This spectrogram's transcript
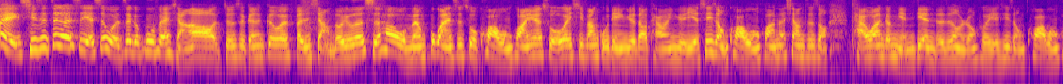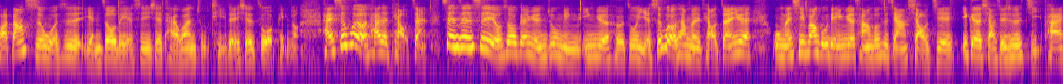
对，其实这个是也是我这个部分想要就是跟各位分享的。有的时候我们不管是做跨文化，因为所谓西方古典音乐到台湾音乐也是一种跨文化。那像这种台湾跟缅甸的这种融合，也是一种跨文化。当时我是演奏的也是一些台湾主题的一些作品哦，还是会有它的挑战，甚至是有时候跟原住民音乐合作也是会有他们的挑战，因为我们西方古典音乐常常都是讲小节，一个小节就是几拍，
